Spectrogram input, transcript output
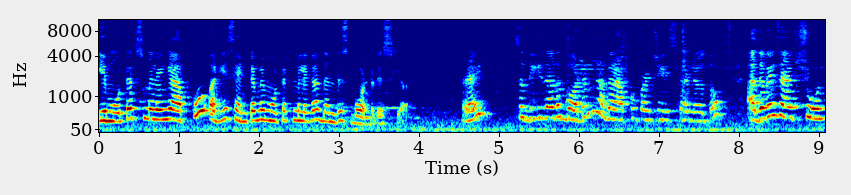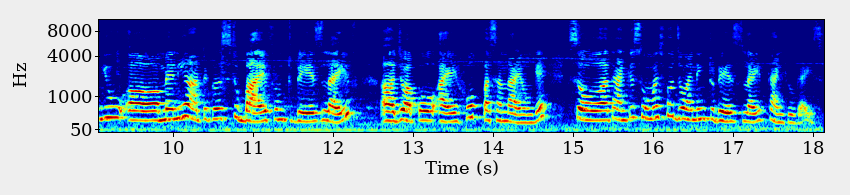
ये मोटिव्स मिलेंगे आपको और ये सेंटर में मोटिव मिलेगा then this border is here right so these are the bottoms अगर आपको परचेज करने हो तो। Otherwise I have shown you many articles to buy from Today's Life जो आपको आई होप पसंद आए होंगे। So thank you so much for joining Today's Life thank you guys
